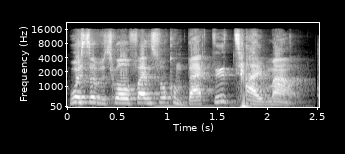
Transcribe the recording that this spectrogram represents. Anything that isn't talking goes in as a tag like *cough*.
What's up school fans, welcome back to Timeout.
